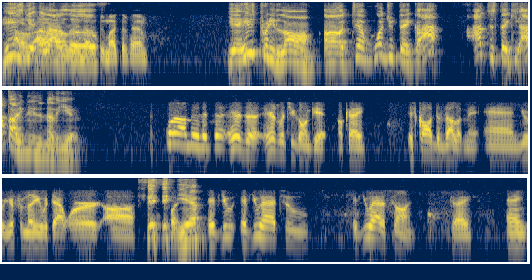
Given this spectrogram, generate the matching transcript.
He's getting a lot I don't of really know love. too much of him. Yeah, he's pretty long. Uh, Tim, what'd you think? I, I just think he. I thought he needed another year. Well, I mean, the, the, here's a here's what you're gonna get. Okay, it's called development, and you're you're familiar with that word. Uh, but yeah. if you if you had to, if you had a son, okay, and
